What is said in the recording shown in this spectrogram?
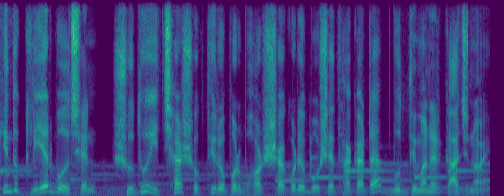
কিন্তু ক্লিয়ার বলছেন শুধু ইচ্ছার শক্তির ওপর ভরসা করে বসে থাকাটা বুদ্ধিমানের কাজ নয়।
